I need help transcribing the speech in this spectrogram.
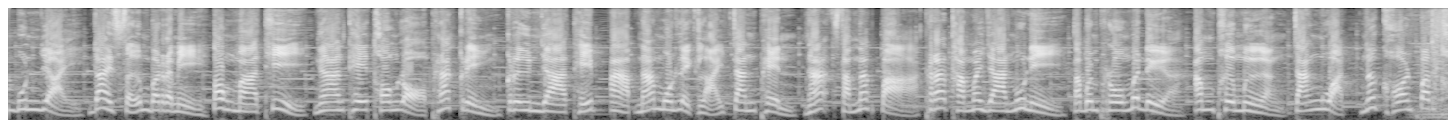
ำบุญใหญ่ได้เสริมบารมีต้องมาที่งานเททองหล่อพระกริ่ง กลืนยาทิพย์อาบน้ำมนต์เหล็กไหลจันเพนณสำนักป่า พระธรรมยานมุนีตำบลโพรงมะเดื่ออำเภอเมือง จังหวัดนครปฐ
